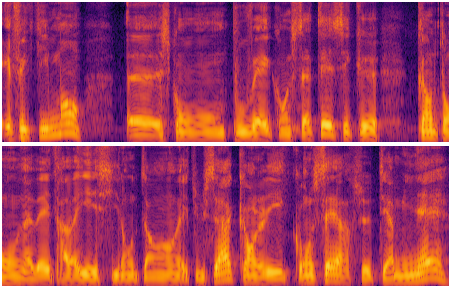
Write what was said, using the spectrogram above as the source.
effectivement, euh, ce qu'on pouvait constater, c'est que quand on avait travaillé si longtemps et tout ça, quand les concerts se terminaient,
